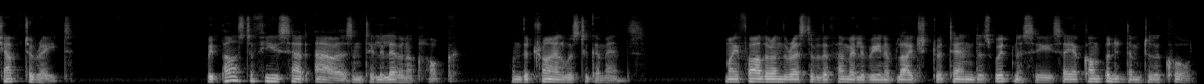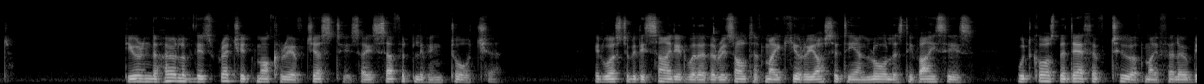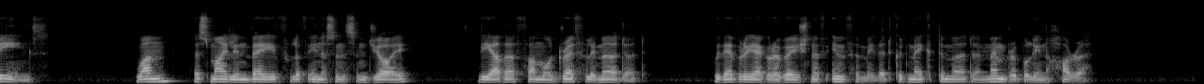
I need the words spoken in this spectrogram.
Chapter 8 We passed a few sad hours until eleven o'clock, when the trial was to commence. My father and the rest of the family being obliged to attend as witnesses, I accompanied them to the court. During the whole of this wretched mockery of justice I suffered living torture. It was to be decided whether the result of my curiosity and lawless devices would cause the death of two of my fellow beings. One, a smiling babe full of innocence and joy, the other far more dreadfully murdered, with every aggravation of infamy that could make the murder memorable in horror.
